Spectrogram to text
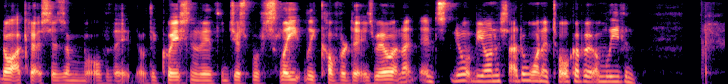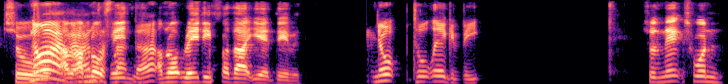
not a criticism of the of the question or anything. Just we've slightly covered it as well. And, and you know, to be honest, I don't want to talk about I'm leaving. So no, I, I'm, I not ready. that. I'm not ready for that yet, David. Nope, totally agree. So the next one,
